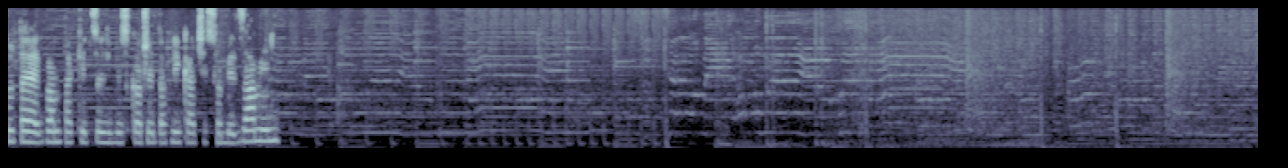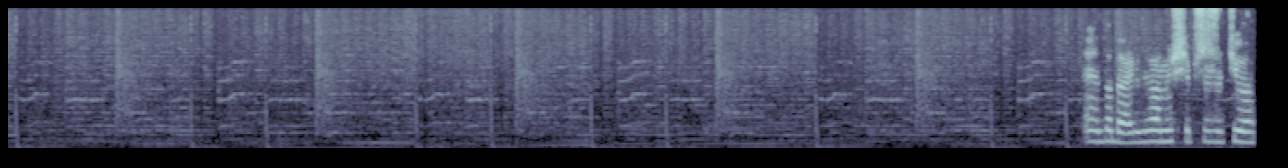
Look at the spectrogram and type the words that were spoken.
Tutaj jak wam takie coś wyskoczy, to klikacie sobie zamień. E, Dobra, gdy wam już się przerzuciło,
